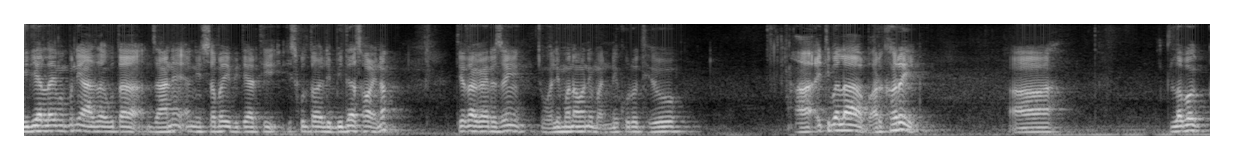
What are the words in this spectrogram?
विद्यालयमा पनि आज उता जाने अनि सबै विद्यार्थी स्कुल त अहिले बिदा छ होइन? त्यता गएर चाहिँ होली मनाउने भन्ने कुरो थियो। यति बेला भर्खरै लगभग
